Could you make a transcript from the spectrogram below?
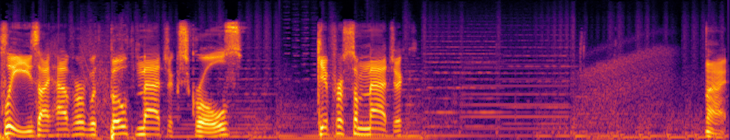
Please, I have her with both magic scrolls. Give her some magic. Alright.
